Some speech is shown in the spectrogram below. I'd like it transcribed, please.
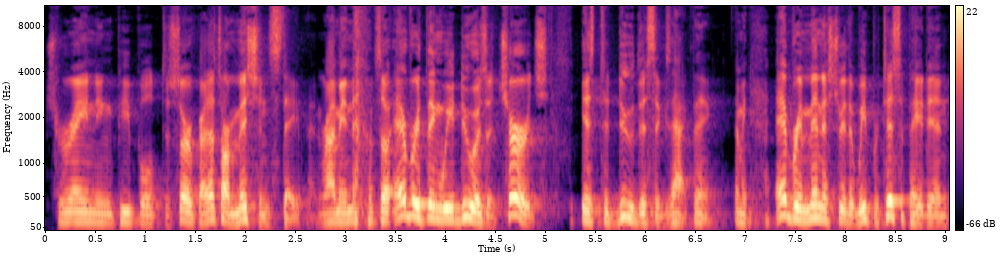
training people to serve God. That's our mission statement, right? I mean, so everything we do as a church is to do this exact thing. I mean, every ministry that we participate in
